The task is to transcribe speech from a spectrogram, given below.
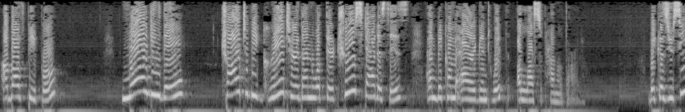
above people, nor do they try to be greater than what their true status is and become arrogant with Allah subhanahu wa ta'ala. Because you see,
